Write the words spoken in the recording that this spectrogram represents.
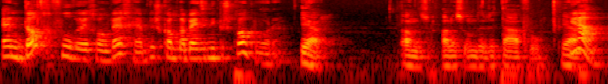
En dat gevoel wil je gewoon weg hebben, dus kan het maar beter niet besproken worden. ja. Anders alles onder de tafel. Ja. Ja.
